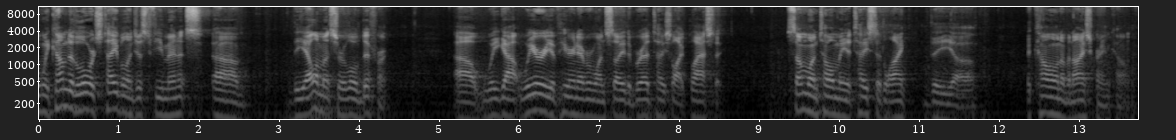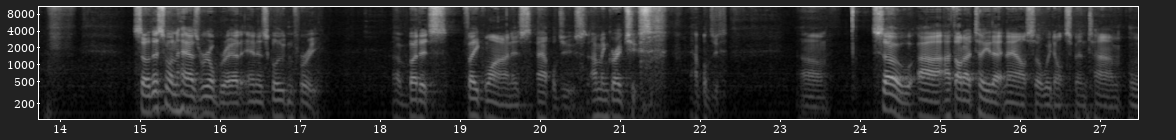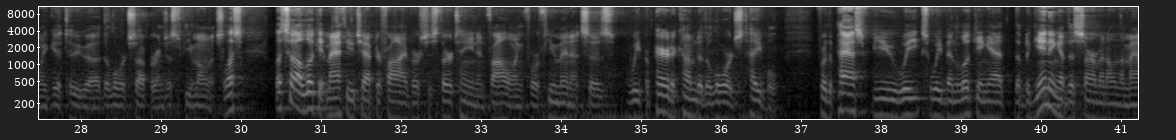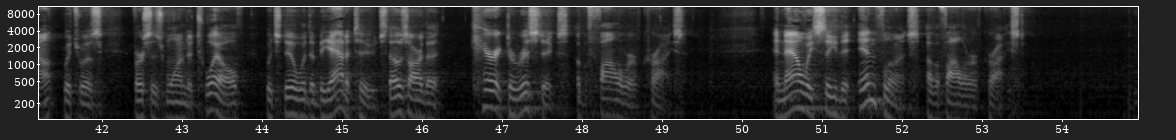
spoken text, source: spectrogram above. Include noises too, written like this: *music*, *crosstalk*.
When we come to the Lord's table in just a few minutes, uh, the elements are a little different. Uh, we got weary of hearing everyone say the bread tastes like plastic. Someone told me it tasted like the, uh, the cone of an ice cream cone. So this one has real bread and it's gluten free, uh, but it's fake wine. It's apple juice. I mean grape juice, *laughs* apple juice. Um, so uh, I thought I'd tell you that now, so we don't spend time when we get to uh, the Lord's Supper in just a few moments. So let's let's uh, look at Matthew chapter five, verses thirteen and following for a few minutes as we prepare to come to the Lord's table. For the past few weeks, we've been looking at the beginning of the Sermon on the Mount, which was verses one to twelve, which deal with the Beatitudes. Those are the characteristics of a follower of Christ. And now we see the influence of a follower of Christ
